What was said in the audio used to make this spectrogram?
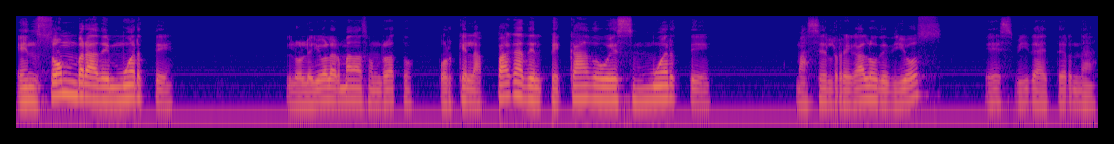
en sombra de muerte. Lo leyó la hermana hace un rato. Porque la paga del pecado es muerte, mas el regalo de Dios es vida eterna.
